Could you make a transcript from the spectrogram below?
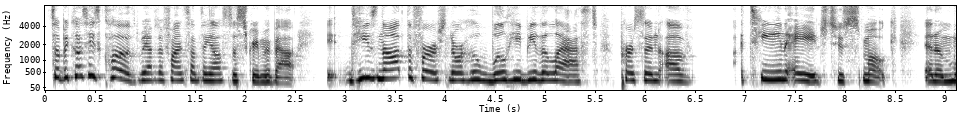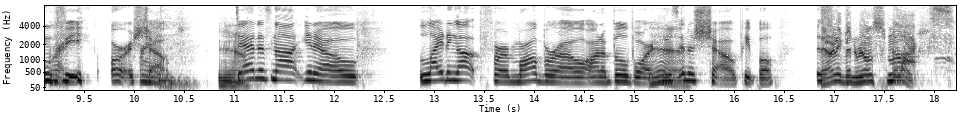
so because he's clothed, we have to find something else to scream about. He's not the first, nor who will he be the last person of teen age to smoke in a movie or a show. Right. Yeah. Dan is not, you know, lighting up for Marlboro on a billboard. Yeah. He's in a show. People, They just aren't even real smokes. relax.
